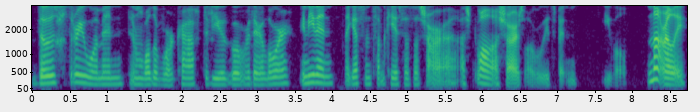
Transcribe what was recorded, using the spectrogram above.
those three women in World of Warcraft, if you go over their lore, and even, I guess, in some cases, Azshara, Ash- well, Azshara's always been evil. Not really.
